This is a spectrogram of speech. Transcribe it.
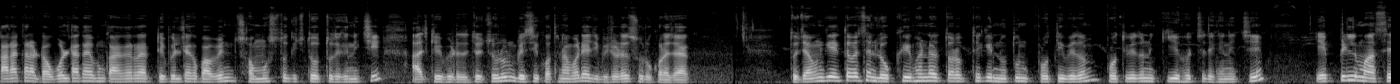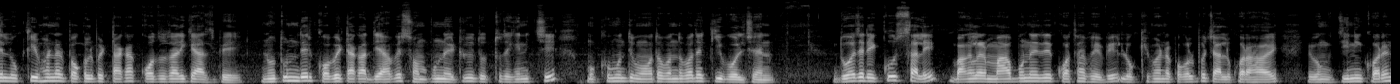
কারা কারা ডবল টাকা এবং কারা কারা ট্রিপল টাকা পাবেন, সমস্ত কিছু তথ্য দেখে নিচ্ছি আজকে ভিডিওতে। চলুন বেশি কথা না বাড়ি আজ ভিডিওটা শুরু করা যাক। তো যেমন কি দেখতে পাচ্ছেন লক্ষ্মী ভাণ্ডার তরফ থেকে নতুন প্রতিবেদন। প্রতিবেদনে কি হচ্ছে দেখে নিচ্ছি। এপ্রিল মাসে লক্ষ্মীর ভাণ্ডার প্রকল্পের টাকা কত তারিখে আসবে? নতুনদের কবে টাকা দেওয়া হবে? সম্পূর্ণ এটুকু তথ্য দেখে নিচ্ছি। মুখ্যমন্ত্রী মমতা বন্দ্যোপাধ্যায় কী বলছেন? দু একুশ সালে বাংলার মা বোনেদের কথা ভেবে লক্ষ্মী ভাণ্ডার প্রকল্প চালু করা হয় এবং যিনি করেন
